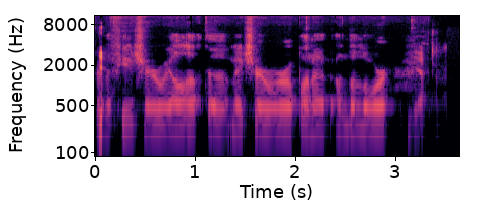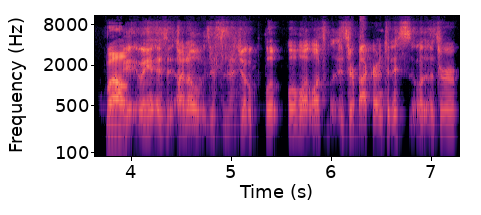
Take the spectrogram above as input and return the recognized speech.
for the future, we all have to make sure we're up on it on the lore. Yeah. Well, Wait, wait, is it- I know this is a joke, but well, what, what is there background to this? Is there?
